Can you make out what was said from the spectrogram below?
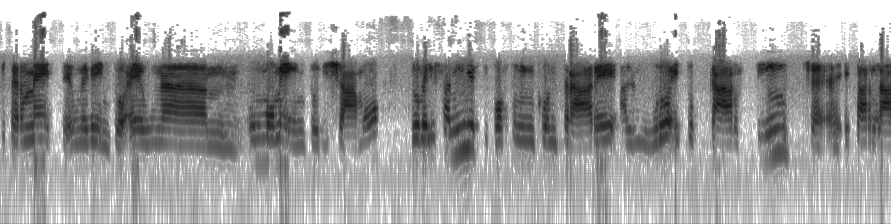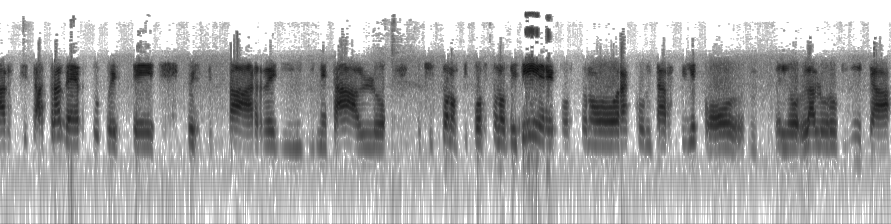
ti permette, un evento, è una, um, un momento diciamo, dove le famiglie si possono incontrare al muro e toccarsi cioè, e parlarsi attraverso queste, queste sbarre di, di metallo. Sono, si possono vedere, possono raccontarsi le cose, la loro vita,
